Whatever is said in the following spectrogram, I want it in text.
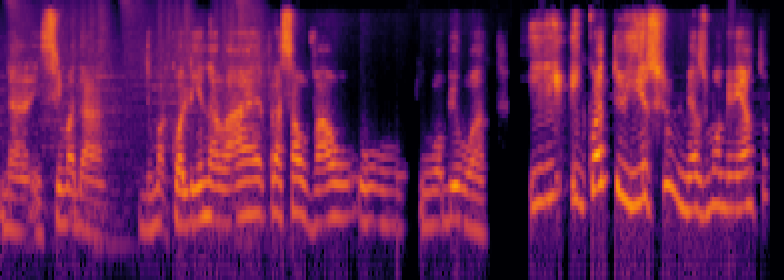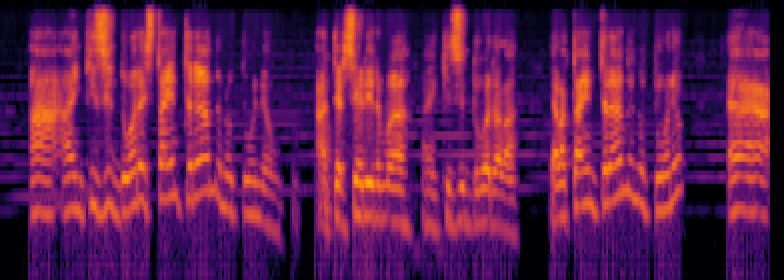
né, em cima da, de uma colina lá é para salvar o, o, o Obi-Wan. E enquanto isso, no mesmo momento, a, a Inquisidora está entrando no túnel. A terceira irmã, a Inquisidora lá, ela está entrando no túnel. é,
